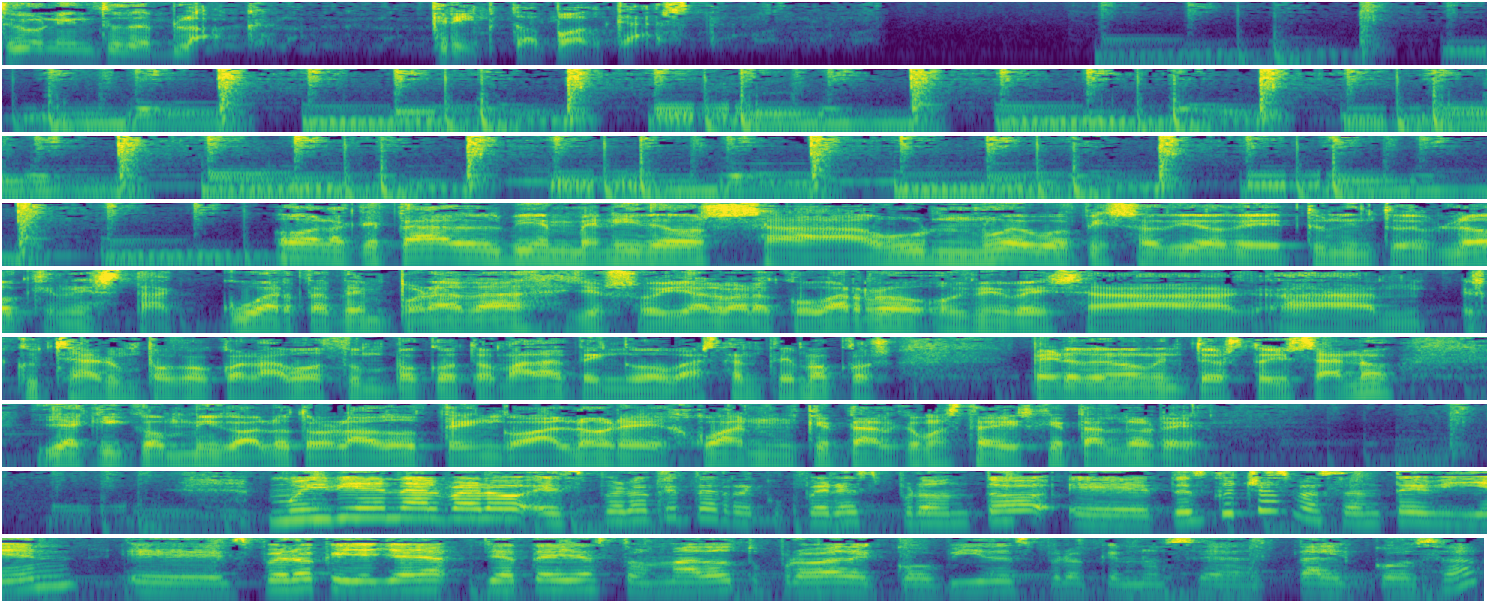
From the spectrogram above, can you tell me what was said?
Tune into the block. Crypto Podcast. Hola, ¿qué tal? Bienvenidos a un nuevo episodio de Tuning to the Block en esta cuarta temporada. Yo soy Álvaro Cobarro. Hoy me vais a, escuchar un poco con la voz un poco tomada. Tengo bastante mocos, pero de momento estoy sano. Y aquí conmigo al otro lado tengo a Lore. Juan, ¿qué tal? ¿Cómo estáis? ¿Qué tal, Lore? Muy bien, Álvaro. Espero que te recuperes pronto. Eh, te escuchas bastante bien. Eh, espero que ya, ya te hayas tomado tu prueba de COVID. Espero que no sea tal cosa.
